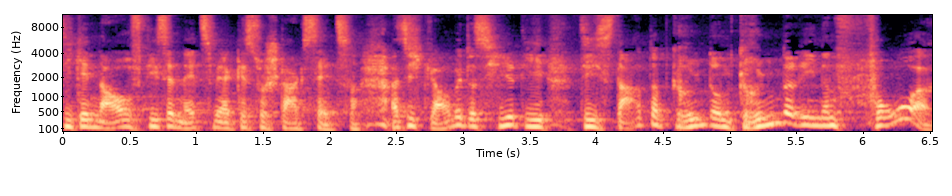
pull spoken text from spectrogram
die genau auf diese Netzwerke so stark setzen. Also ich glaube, dass hier die die Startup-Gründer und Gründerinnen vor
